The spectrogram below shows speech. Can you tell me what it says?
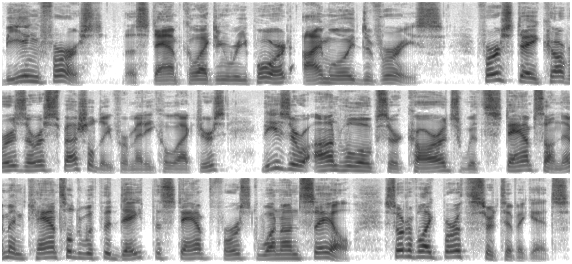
Being First, the Stamp Collecting Report, I'm Lloyd DeVries. First day covers are a specialty for many collectors. These are envelopes or cards with stamps on them and canceled with the date the stamp first went on sale, sort of like birth certificates.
